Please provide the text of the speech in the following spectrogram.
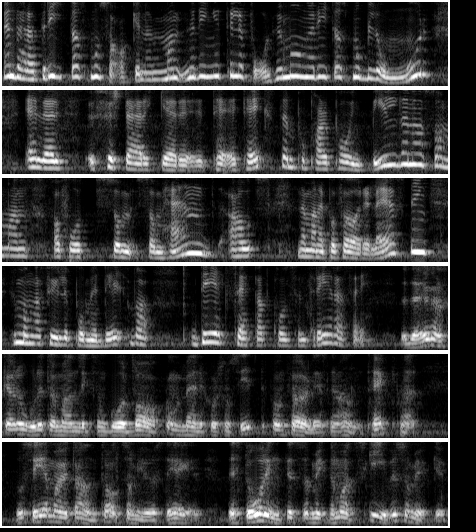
Men det här att rita små saker när man ringer telefon. Hur många ritar små blommor? Eller förstärker te texten på powerpoint-bilderna som man har fått som, som handouts när man är på föreläsning. Hur många fyller på med det? Det är ett sätt att koncentrera sig. Det där är ganska roligt om man liksom går bakom människor som sitter på en föreläsning och antecknar. Då ser man ju ett antal som just det. Det står inte så mycket, de har inte skrivit så mycket.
